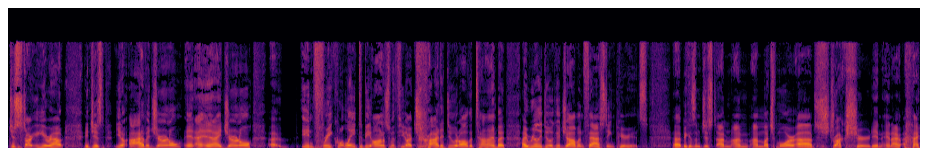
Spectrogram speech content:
Just start your year out and just, you know, I have a journal and, and I journal. Uh, infrequently, to be honest with you. I try to do it all the time, but I really do a good job on fasting periods uh, because I'm just I'm I'm, I'm much more uh, structured. And and I, I,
